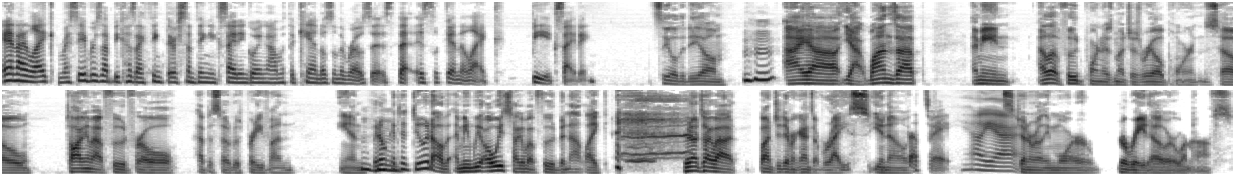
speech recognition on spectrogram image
And I like my sabers up because I think there's something exciting going on with the candles and the roses that is going to like be exciting. Seal the deal. Mm-hmm. I uh yeah, one's up. I mean, I love food porn as much as real porn, so talking about food for a whole episode was pretty fun. And mm-hmm. we don't get to do it all. I mean, we always talk about food, but not like we don't talk about a bunch of different kinds of rice. You know, that's right. Oh yeah, it's generally more burrito or one offs.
